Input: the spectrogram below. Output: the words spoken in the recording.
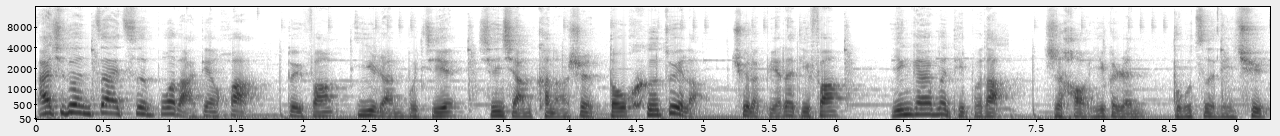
埃奇顿再次拨打电话，对方依然不接，心想可能是都喝醉了，去了别的地方，应该问题不大，只好一个人独自离去。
